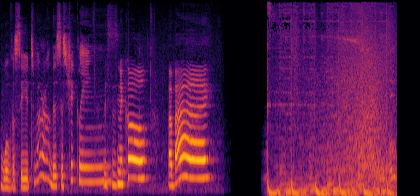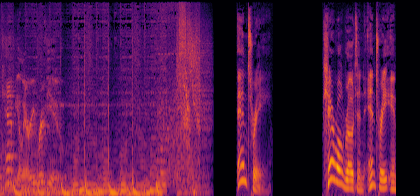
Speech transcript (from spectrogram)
We will see you tomorrow. This is Chickling. This is Nicole. Bye bye. Vocabulary Review Entry Carol wrote an entry in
